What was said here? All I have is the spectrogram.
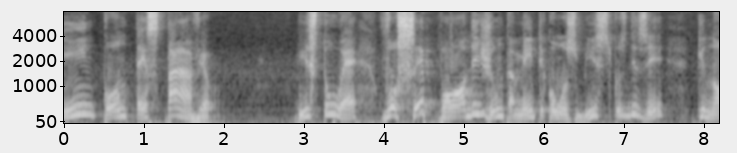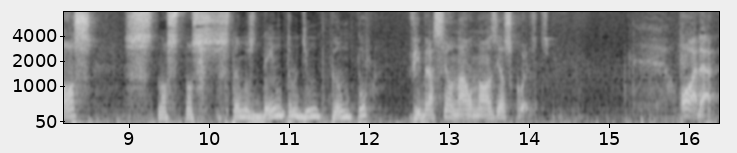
incontestável. Isto é, você pode, juntamente com os místicos, dizer que nós, nós, nós estamos dentro de um campo vibracional, nós e as coisas. Ora,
